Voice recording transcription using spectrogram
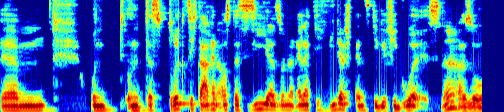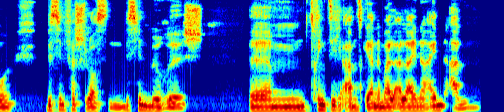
Ähm, und, und das drückt sich darin aus, dass sie ja so eine relativ widerspenstige Figur ist. Ne? Also ein bisschen verschlossen, ein bisschen mürrisch, ähm, trinkt sich abends gerne mal alleine einen an,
